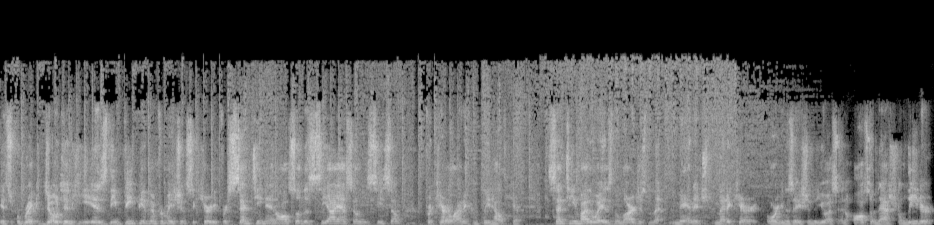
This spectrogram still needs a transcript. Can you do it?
It's Rick Doten. He is the VP of Information Security for Centene and also the CISO, the CISO for Carolina Complete Healthcare. Centene, by the way, is the largest ma- managed Medicare organization in the US and also national leader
